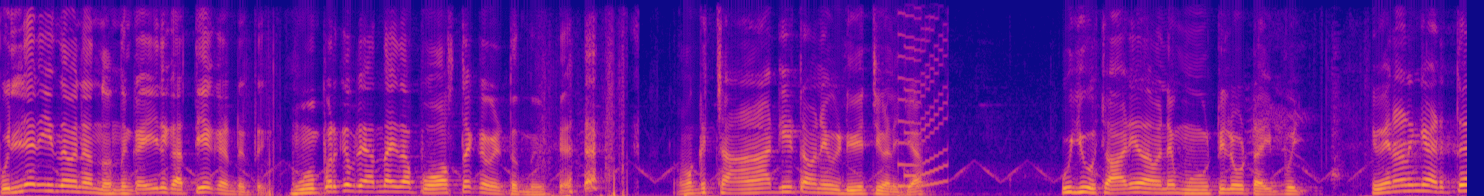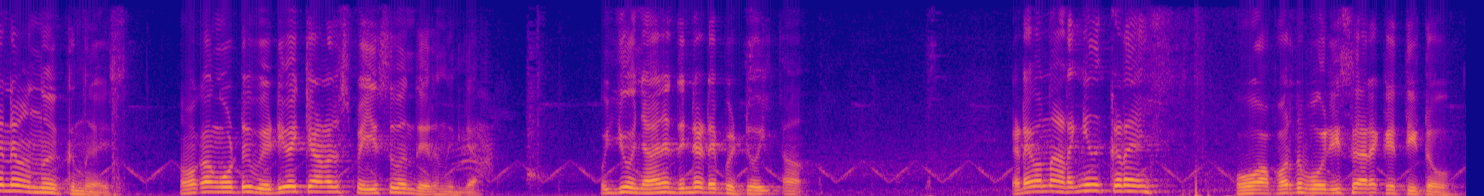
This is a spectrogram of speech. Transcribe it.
പുല്ലറിയുന്നവനാന്ന് തോന്നുന്നു. കയ്യിൽ കത്തിയൊക്കെ കണ്ടിട്ട്. മൂപ്പർക്ക് ഭ്രാന്ത ഇതാ പോസ്റ്റൊക്കെ വെട്ടുന്നു നമുക്ക് ചാടിയിട്ട് അവനെ വെടിവെച്ച് കളിക്കാം. ഉയ്യോ ചാടിയത് അവന്റെ മൂട്ടിലോട്ടായി പോയി ഇവനാണെങ്കിൽ അടുത്ത് തന്നെ വന്ന് നിൽക്കുന്നു ഗൈസ് നമുക്ക് അങ്ങോട്ട് വെടിവെക്കാനുള്ള സ്പേസ് വന്ന് തരുന്നില്ല. അയ്യോ ഞാൻ ഇതിന്റെ ഇടയിൽ പെട്ടുപോയി. ആ. ഇടയിൽ ഒന്ന് അടങ്ങി നിൽക്കണേ ഓ അപ്പുറത്ത് പോലീസുകാരൊക്കെ എത്തിയിട്ടോ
